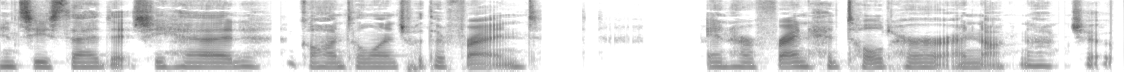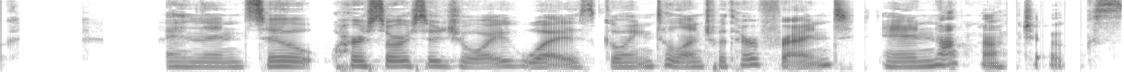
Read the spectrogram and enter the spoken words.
And she said that she had gone to lunch with a friend and her friend had told her a knock knock joke. And then so her source of joy was going to lunch with her friend and knock knock jokes.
